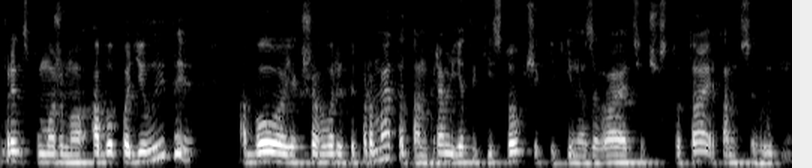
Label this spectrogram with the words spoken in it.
В принципі, можемо або поділити, або якщо говорити про мета, там прям є такий стовпчик, який називається частота, і там це видно.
